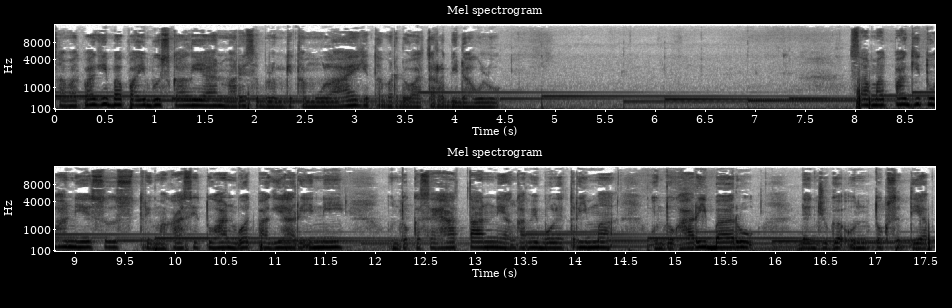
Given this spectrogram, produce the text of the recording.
Selamat pagi Bapak Ibu sekalian. Mari sebelum kita mulai kita berdoa terlebih dahulu. Selamat pagi Tuhan Yesus. Terima kasih Tuhan buat pagi hari ini untuk kesehatan yang kami boleh terima, untuk hari baru dan juga untuk setiap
